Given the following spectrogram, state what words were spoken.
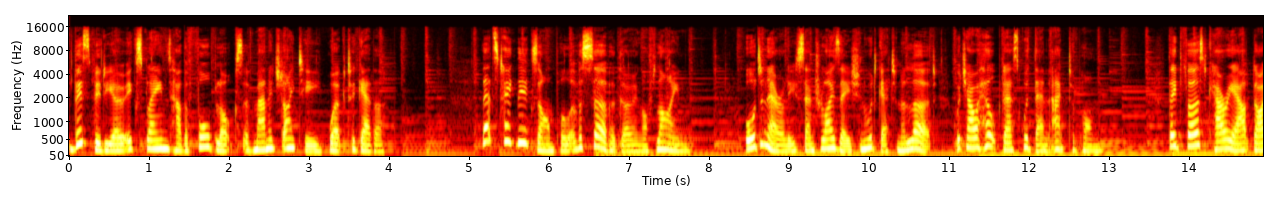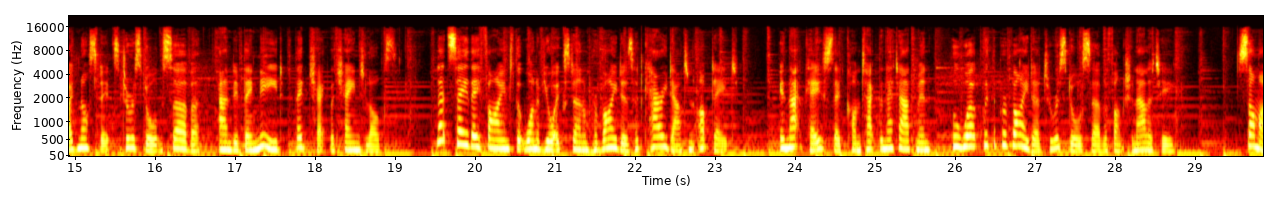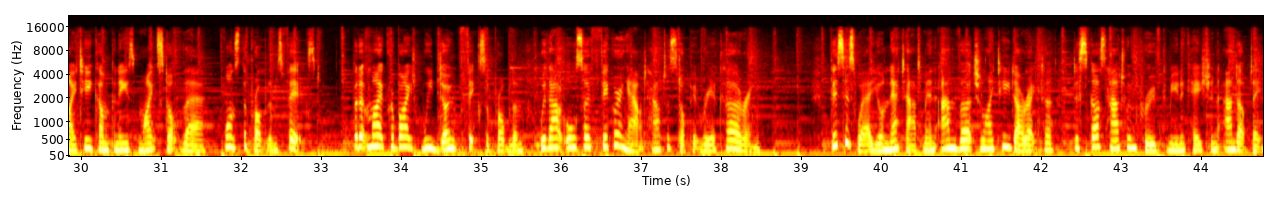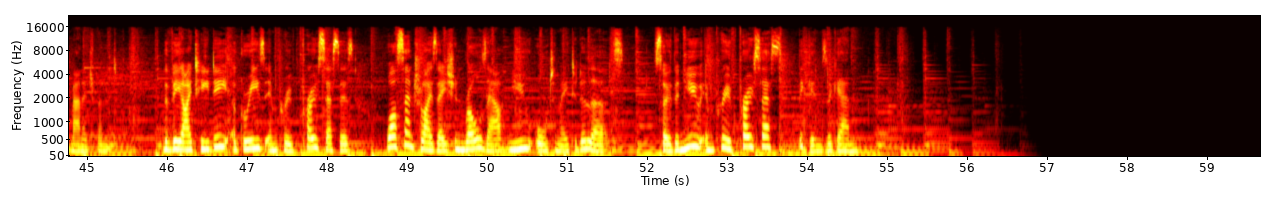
This video explains how the four blocks of managed IT work together. Let's take the example of a server going offline. Ordinarily, centralization would get an alert, which our help desk would then act upon. They'd first carry out diagnostics to restore the server, and if they need, they'd check the change logs. Let's say they find that one of your external providers had carried out an update. In that case, they'd contact the NetAdmin, who'll work with the provider to restore server functionality. Some IT companies might stop there once the problem's fixed. But at Microbyte, we don't fix a problem without also figuring out how to stop it reoccurring. This is where your NetAdmin and Virtual IT Director discuss how to improve communication and update management. The VITD agrees improved processes while centralization rolls out new automated alerts. So the new improved process begins again.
